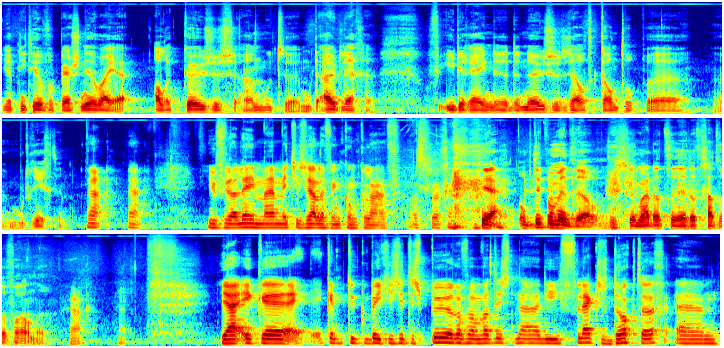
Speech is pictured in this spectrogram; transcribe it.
hebt niet heel veel personeel waar je alle keuzes aan moet, moet uitleggen. Of iedereen de, de neuzen dezelfde kant op moet richten. Ja, ja. Je hoeft alleen maar met jezelf in conclave. Als we... ja, op dit moment wel. Dus, maar dat, dat gaat wel veranderen. Ja. Ja, ik, uh, ik heb natuurlijk een beetje zitten speuren van wat is nou die flex dokter. Um,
